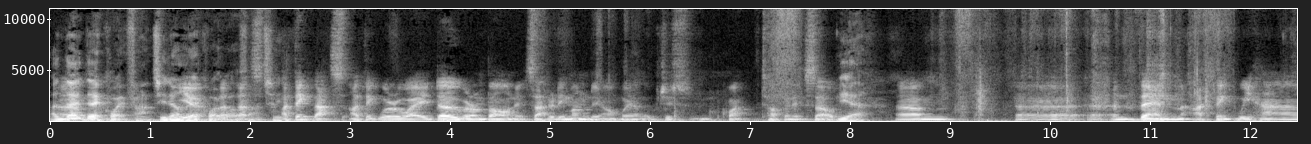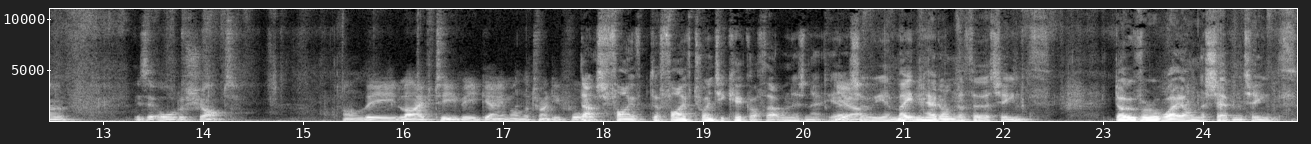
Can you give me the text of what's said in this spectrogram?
and they're Um, they're quite fancy, don't they? Yeah, They're quite that- well. I think that's. I think we're away Dover and Barnet Saturday, Monday, aren't we? Which is quite tough in itself. Yeah, Um, uh, and then I think we have. Is it Aldershot on the live TV game on the twenty fourth? that's five the five twenty kickoff. That one, isn't it? Yeah. Yeah. So yeah, Maidenhead on the thirteenth, Dover away on the seventeenth.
